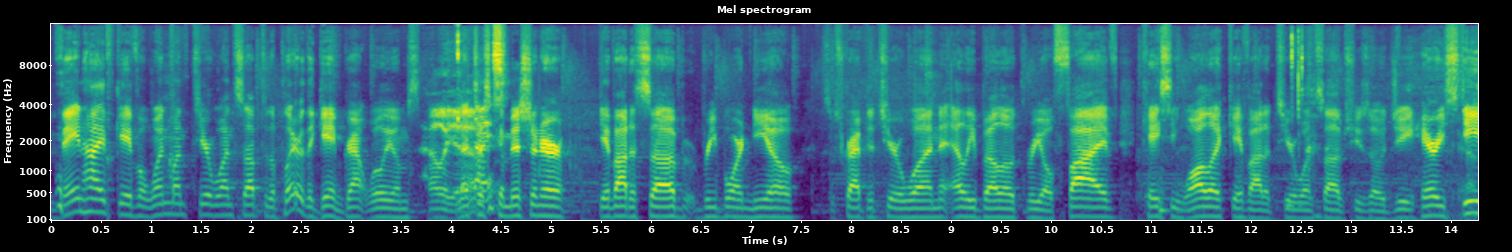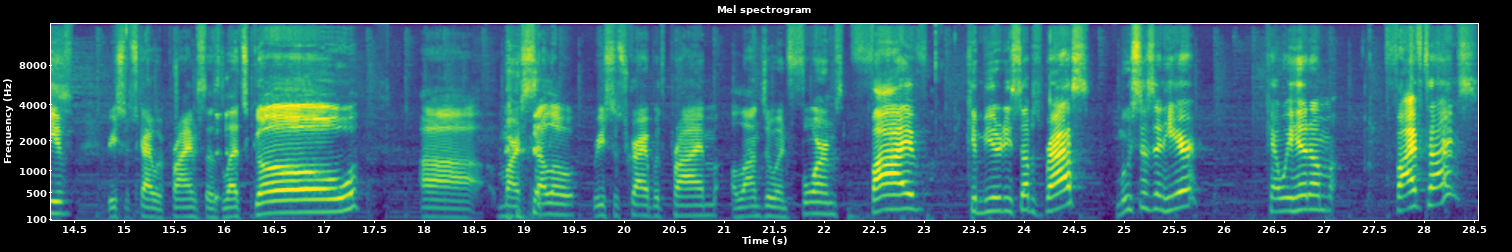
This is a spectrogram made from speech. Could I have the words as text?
Vane Hype gave a one month tier one sub to the player of the game, Grant Williams. Hell yeah. Let's Nice. just commissioner gave out a sub. Reborn Neo subscribed to tier one. Ellie Bello 305. Casey Wallach gave out a tier one sub. She's OG. Harry Steve resubscribed with Prime says, "Let's go." Uh, Marcelo resubscribed with Prime. Alonzo informs five community subs. Brass Moose is in here. Can we hit him five times?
